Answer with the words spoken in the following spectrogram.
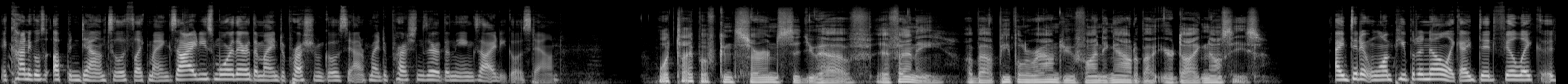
it kind of goes up and down. So if like my anxiety is more there, then my depression goes down. If my depression's there, then the anxiety goes down. What type of concerns did you have, if any, about people around you finding out about your diagnoses? I didn't want people to know. Like I did feel like a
